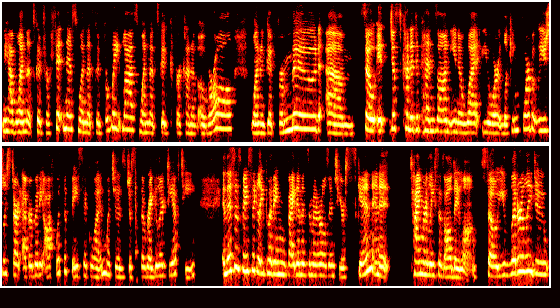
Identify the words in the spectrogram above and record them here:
We have one that's good for fitness, one that's good for weight loss, one that's good for kind of overall, one good for mood. Um, so it just kind of depends on, you know, what you're looking for, but we usually start everybody off with the basic one, which is just the regular DFT. And this is basically putting vitamins and minerals into your skin and it time releases all day long. So you literally do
